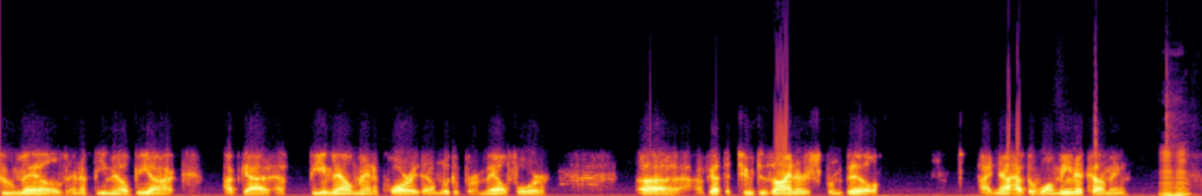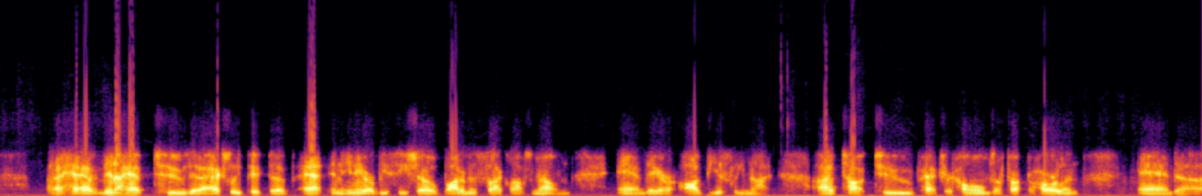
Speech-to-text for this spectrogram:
two males and a female Biak. I've got a female Manokwari that I'm looking for a male for. Uh, I've got the two designers from Bill. I now have the Wamena coming. Mm-hmm. I have then I have two that I actually picked up at an NARBC show. Bottom is Cyclops Mountain, and they are obviously not. I've talked to Patrick Holmes. I've talked to Harlan, and uh,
